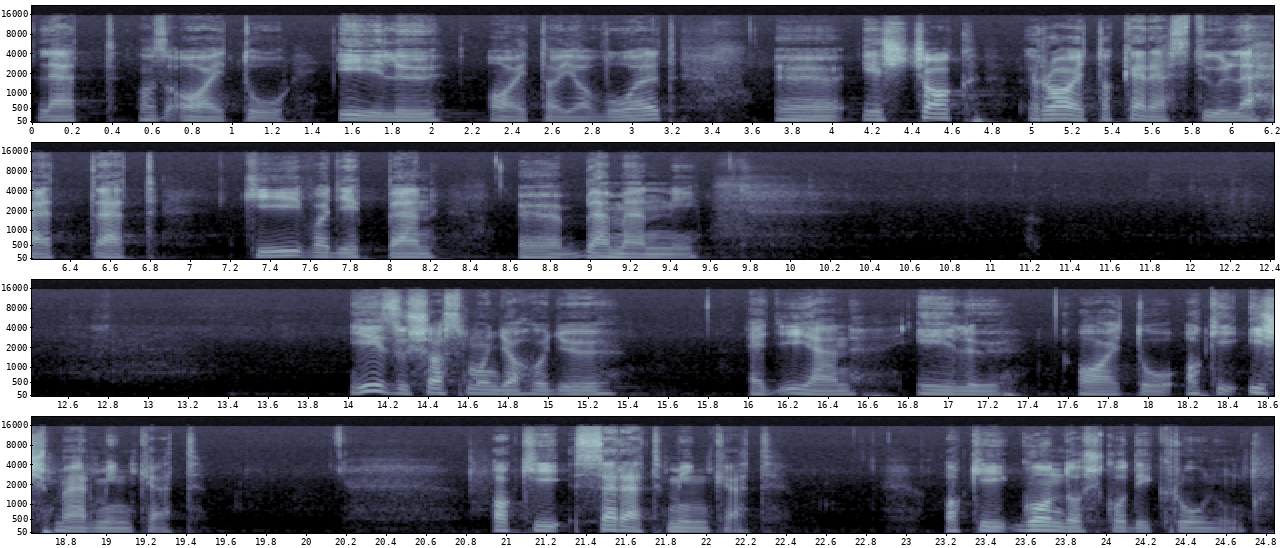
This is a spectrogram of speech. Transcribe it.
lett az ajtó, élő ajtaja volt, és csak rajta keresztül lehetett ki, vagy éppen bemenni. Jézus azt mondja, hogy ő egy ilyen élő ajtó, aki ismer minket, aki szeret minket, aki gondoskodik rólunk.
